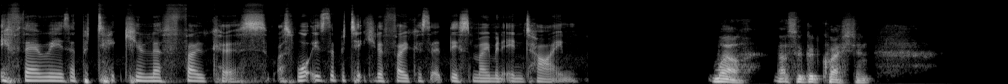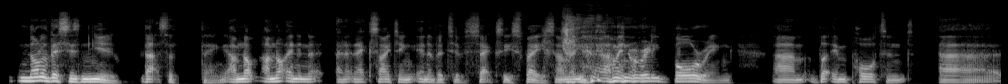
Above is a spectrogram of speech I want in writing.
if there is a particular focus, what is the particular focus at this moment in time? Well, that's a good question. None of this is new. That's the thing. I'm not. I'm not in an, an exciting, innovative, sexy space. I'm in. I'm in a really boring, um, but important uh,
